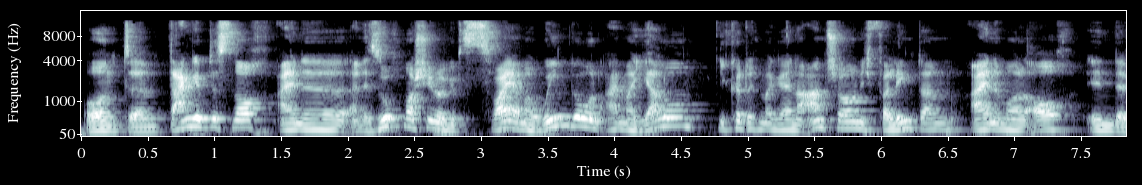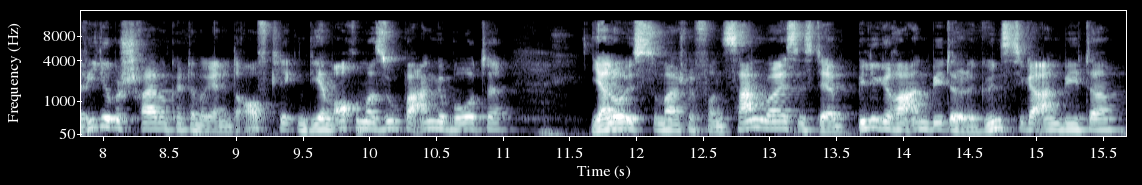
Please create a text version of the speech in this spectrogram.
Und ähm, dann gibt es noch eine, eine Suchmaschine, da gibt es zwei, einmal Wingo und einmal Yellow. Die könnt ihr euch mal gerne anschauen. Ich verlinke dann eine mal auch in der Videobeschreibung, könnt ihr mal gerne draufklicken. Die haben auch immer super Angebote. Yellow ist zum Beispiel von Sunrise, ist der billigere Anbieter oder günstige Anbieter.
